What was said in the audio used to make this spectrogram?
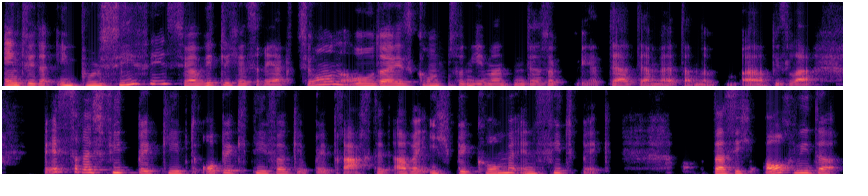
entweder impulsiv ist, ja, wirklich als Reaktion, oder es kommt von jemandem, der sagt, der, der mir dann ein bisschen besseres Feedback gibt, objektiver betrachtet, aber ich bekomme ein Feedback, das ich auch wieder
